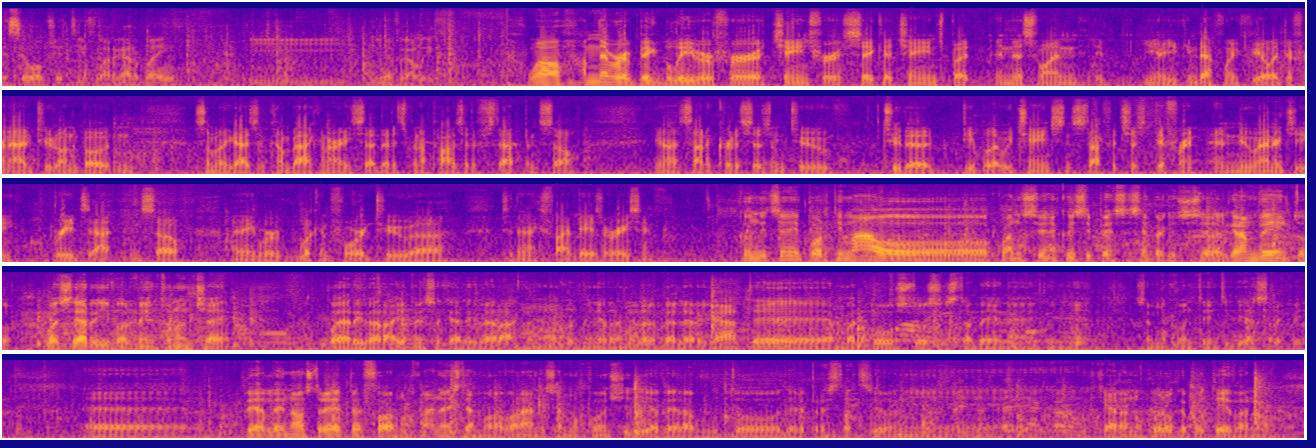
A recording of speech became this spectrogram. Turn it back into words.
Esse é o objetivo, largar bem e, e navegar livre. Well, I'm never a big believer for a change for sake of change, but in this one, it, you know, you can definitely feel a different attitude on the boat, and some of the guys have come back and already said that it's been a positive step, and so, you know, that's not a criticism to to the people that we changed and stuff. It's just different, and new energy breeds that. And so I think we're looking forward to uh, to the next five days of racing. Condizioni di Portimao, quando si viene qui si pensa sempre che ci sia del gran vento, poi si arriva, il vento non c'è, poi arriverà, io penso che arriverà comunque, quindi avremo delle belle regate, è un bel posto, si sta bene, quindi siamo contenti di essere qui. Eh, per le nostre performance, ma noi stiamo lavorando, siamo consci di aver avuto delle prestazioni che erano quello che potevano.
